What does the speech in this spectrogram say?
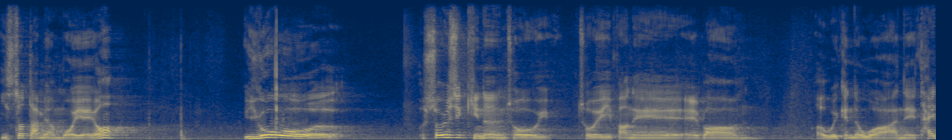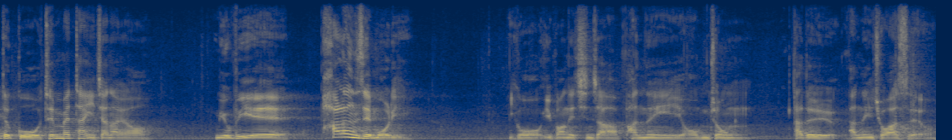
있었다면 뭐예요? 이거 솔직히는 저, 저의 이번에 앨범 위켄드 워 안에 타이틀곡 템베탄 있잖아요. 뮤비에 파란색 머리. 이거 이번에 진짜 반응이 엄청 다들 반응이 좋았어요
